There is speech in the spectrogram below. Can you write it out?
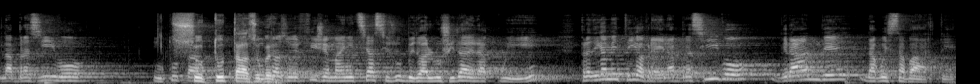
l'abrasivo in tutta, su tutta, la, tutta la superficie ma iniziassi subito a lucidare da qui, praticamente io avrei l'abrasivo grande da questa parte,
